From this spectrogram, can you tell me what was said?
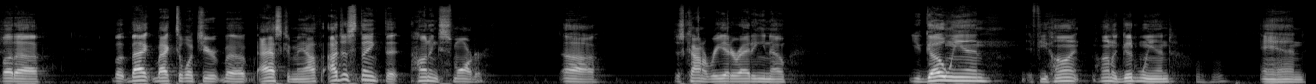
But uh, but back back to what you're uh, asking me, I, I just think that hunting smarter. Uh, just kind of reiterating, you know, you go in if you hunt hunt a good wind, and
